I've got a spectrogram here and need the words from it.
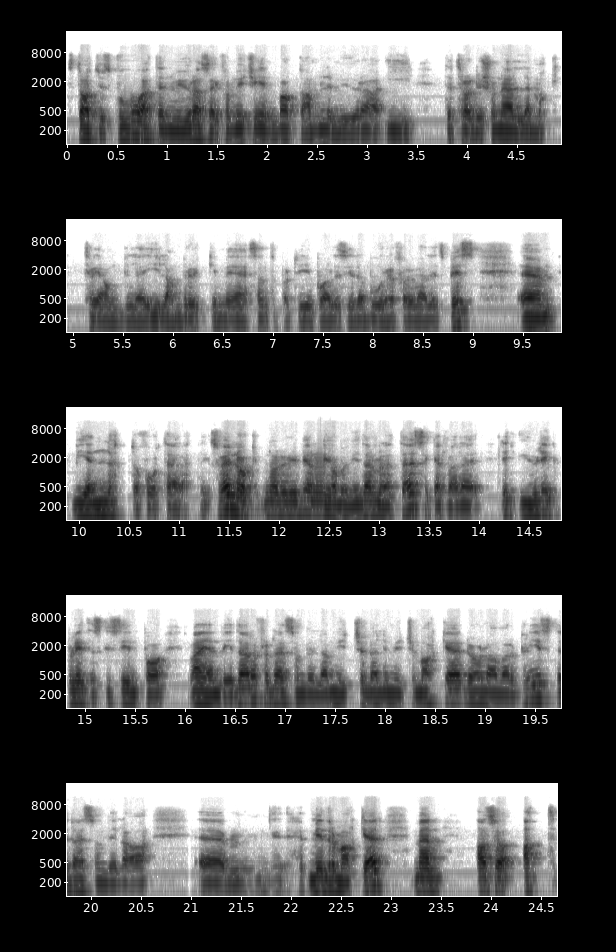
status quo, at en murer seg for mye inn bak gamle murer i det tradisjonelle makttriangelet i landbruket med Senterpartiet på alle sider av bordet, for å være litt spiss. Um, vi er nødt til å få til en retning. Så vil nok, når vi begynner å jobbe videre med dette, sikkert være litt ulike politiske syn på veien videre. Fra de som vil ha mye, veldig mye marked og lavere pris, til de som vil ha um, mindre marked. Men altså at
